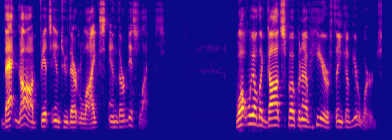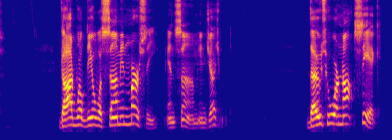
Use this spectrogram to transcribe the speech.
that God fits into their likes and their dislikes. What will the God spoken of here think of your words? God will deal with some in mercy and some in judgment. Those who are not sick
